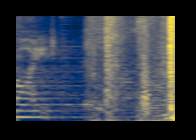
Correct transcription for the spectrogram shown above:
Destroyed.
